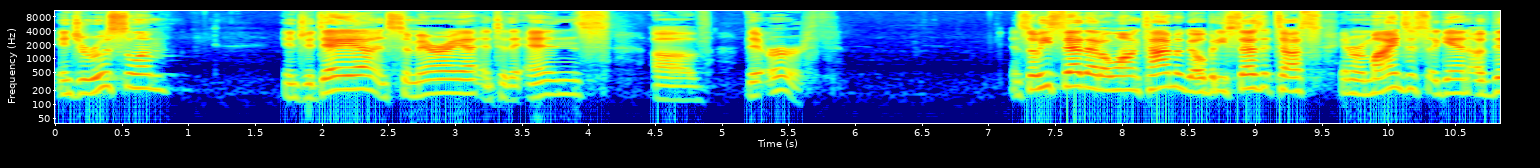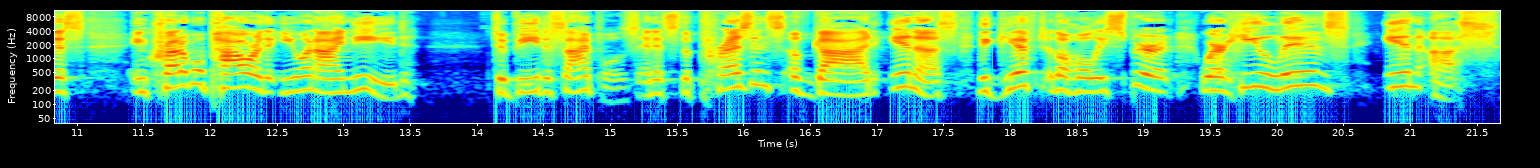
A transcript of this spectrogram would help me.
in Jerusalem, in Judea, and Samaria, and to the ends of the earth. And so he said that a long time ago, but he says it to us and reminds us again of this incredible power that you and I need to be disciples. And it's the presence of God in us, the gift of the Holy Spirit, where he lives in us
